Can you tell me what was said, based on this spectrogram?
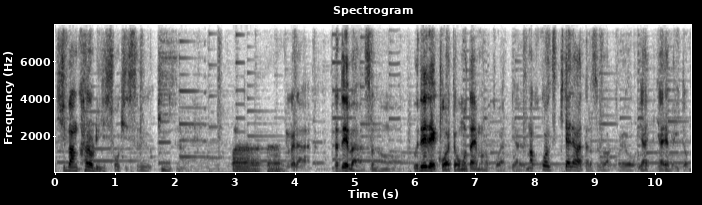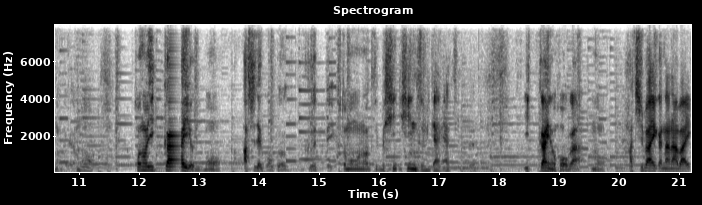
一番カロリー消費する筋肉なんで。えー。だから例えばその腕でこうやって重たいものをこうやってやる。まあここを鍛えたかったらそれはこれをややればいいと思うんだけどもこの1回よりも足でこうグッグッっていう太もものヒヒンズみたいなやつ。1回の方がもう8倍か7倍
